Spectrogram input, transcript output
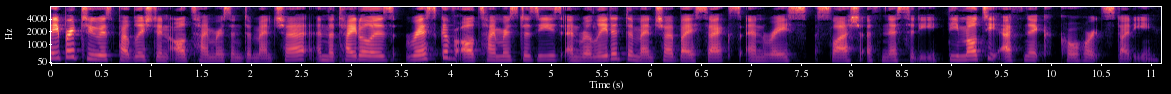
Paper 2 is published in Alzheimer's and Dementia, and the title is Risk of Alzheimer's Disease and Related Dementia by Sex and Race slash Ethnicity, the Multi-Ethnic Cohort Study.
